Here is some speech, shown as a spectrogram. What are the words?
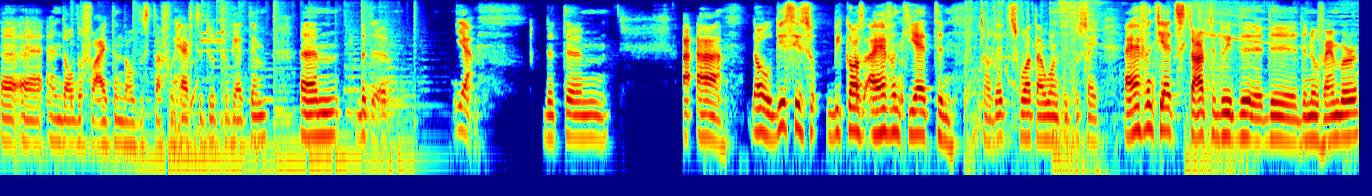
uh, uh, and all the fight and all the stuff we have to do to get them. Um, but uh, yeah that um, uh, oh this is because I haven't yet um, oh that's what I wanted to say. I haven't yet started with the the, the November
